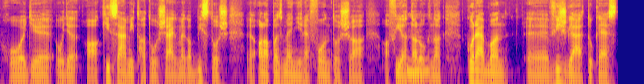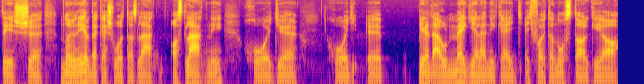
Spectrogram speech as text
hogy, hogy a kiszámíthatóság, meg a biztos alap az mennyire fontos a, a fiataloknak. Korábban vizsgáltuk ezt, és nagyon érdekes volt az lát, azt látni, hogy, hogy például megjelenik egy, egyfajta nosztalgia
